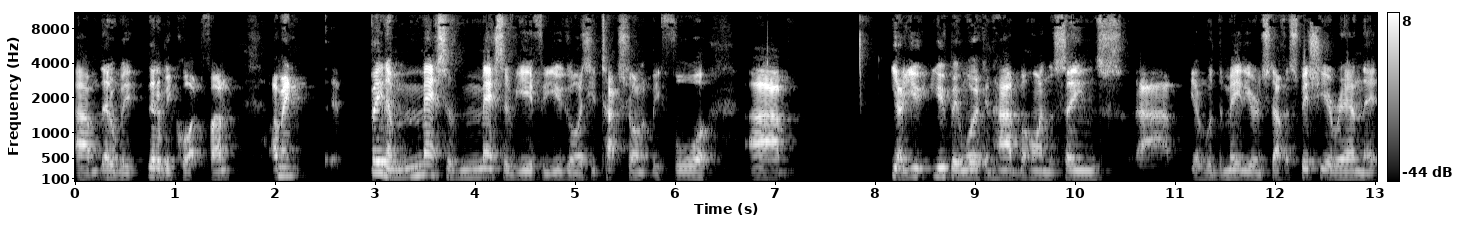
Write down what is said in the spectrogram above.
um, that'll be that'll be quite fun. I mean, been a massive, massive year for you guys. You touched on it before. Um, you know, you you've been working hard behind the scenes, uh, you know, with the media and stuff, especially around that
